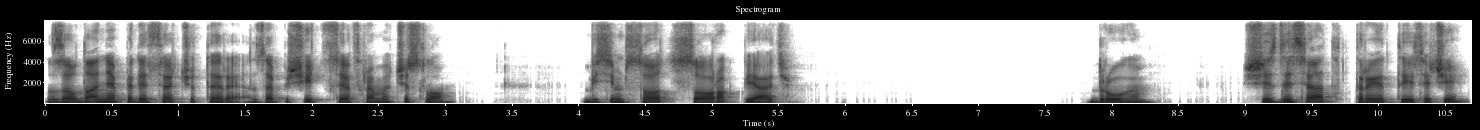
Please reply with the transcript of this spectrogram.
Завдання 54. Запишіть цифрами число 845. Друге. 63 тисячі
